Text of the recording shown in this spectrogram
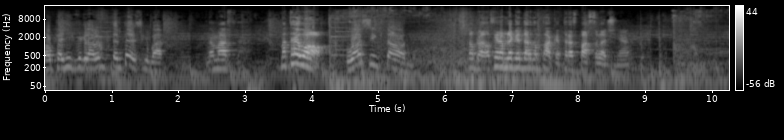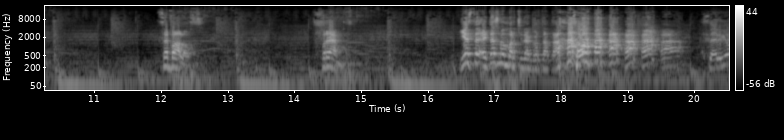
Opening wygrałem, ten też chyba. No Mart... Mateo! Washington! Dobra, otwieram legendarną pakę, teraz patrz co leci, nie? Cebalos. Fremd. Jest, ej, też mam Marcina Gortata. Serio?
